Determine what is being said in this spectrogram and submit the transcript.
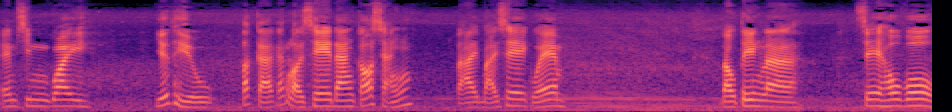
Em xin quay giới thiệu tất cả các loại xe đang có sẵn tại bãi xe của em. Đầu tiên là xe Hovo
